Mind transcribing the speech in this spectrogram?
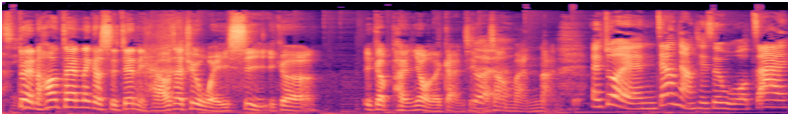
机。对，然后在那个时间，你还要再去维系一个一个朋友的感情，好像蛮难的。哎、对耶你这样讲，其实我在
